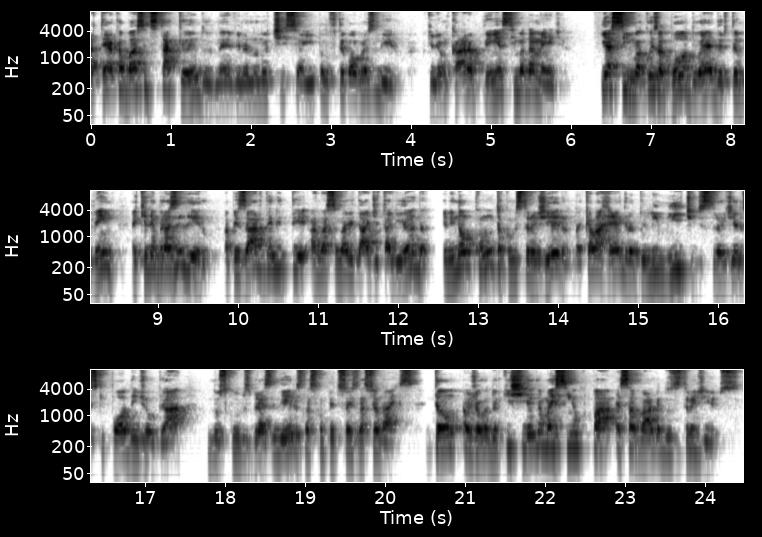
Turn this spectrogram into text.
até acabar se destacando, né, virando notícia aí pelo futebol brasileiro, porque ele é um cara bem acima da média. E assim, uma coisa boa do Éder também é que ele é brasileiro. Apesar dele ter a nacionalidade italiana, ele não conta como estrangeiro naquela regra do limite de estrangeiros que podem jogar nos clubes brasileiros, nas competições nacionais. Então, é um jogador que chega, mas sim ocupar essa vaga dos estrangeiros.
